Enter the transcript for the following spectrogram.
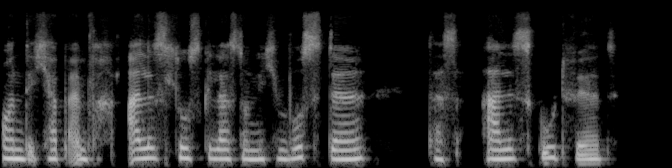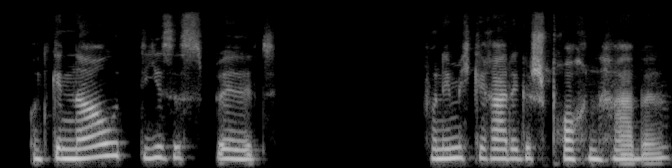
Und ich habe einfach alles losgelassen und ich wusste, dass alles gut wird. Und genau dieses Bild, von dem ich gerade gesprochen habe,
